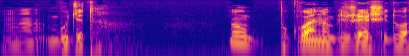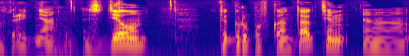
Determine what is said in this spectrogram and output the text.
э, будет, ну, буквально в ближайшие 2-3 дня сделан. Это группа ВКонтакте, э,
